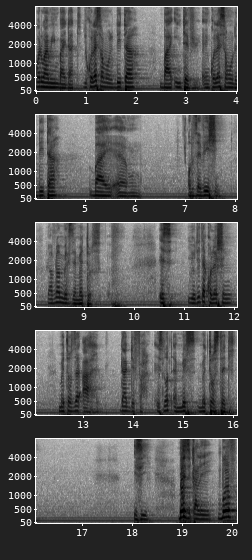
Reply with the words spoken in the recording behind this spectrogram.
What do I mean by that? You collect some of the data by interview and collect some of the data by um, observation. You have not mixed the methods. it's your data collection methods that are that differ. It's not a mixed method study. You see, basically, both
